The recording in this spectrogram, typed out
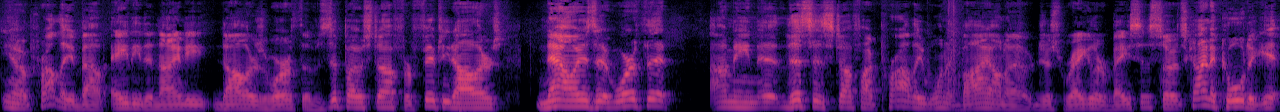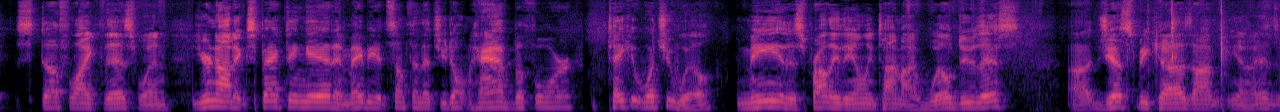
you know, probably about 80 to $90 worth of Zippo stuff for $50. Now, is it worth it? I mean, eh, this is stuff I probably wouldn't buy on a just regular basis. So it's kind of cool to get stuff like this when you're not expecting it and maybe it's something that you don't have before. Take it what you will. Me, this is probably the only time I will do this. Uh, just because I'm, you know, it's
